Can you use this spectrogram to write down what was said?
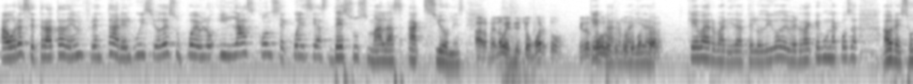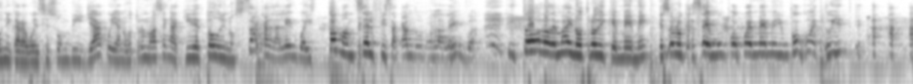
ahora se trata de enfrentar el juicio de su pueblo y las consecuencias de sus malas acciones. Al menos 28 muertos. Mira Qué todo lo que barbaridad. pasar. Qué barbaridad, te lo digo de verdad que es una cosa. Ahora, esos nicaragüenses son villacos y a nosotros nos hacen aquí de todo y nos sacan la lengua y toman selfies sacándonos la lengua y todo lo demás y nosotros di que meme. Eso es lo que hacemos, un poco de meme y un poco de tweet.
